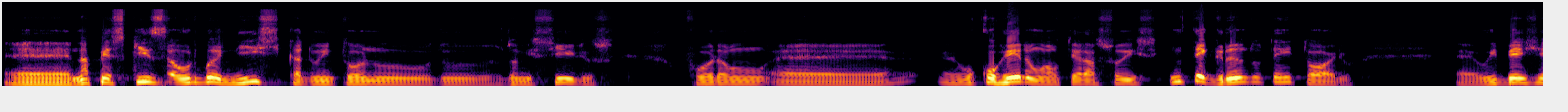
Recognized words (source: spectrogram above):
É, na pesquisa urbanística do entorno dos domicílios, foram é, ocorreram alterações integrando o território. É, o IBGE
